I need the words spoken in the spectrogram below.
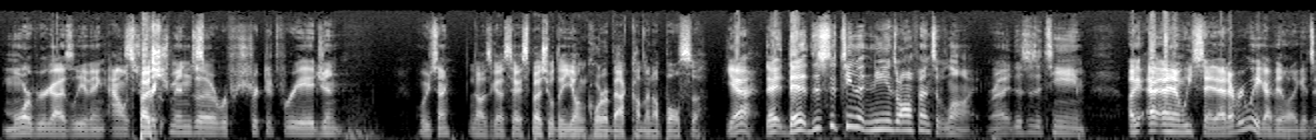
more of your guys leaving. Alex Especially- Richmond's a restricted free agent. What were you saying? No, I was gonna say, especially with the young quarterback coming up, also. Yeah, they, they, this is a team that needs offensive line, right? This is a team, and we say that every week. I feel like it's,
